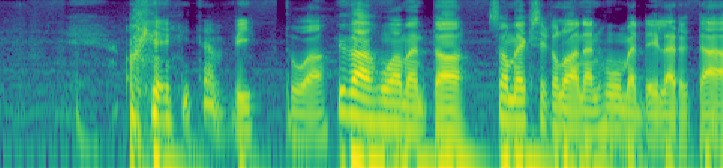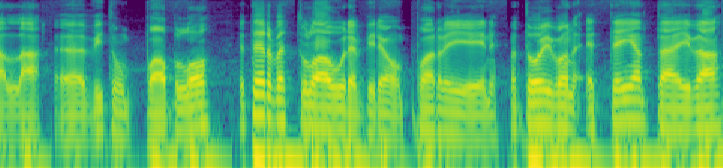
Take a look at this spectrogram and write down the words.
Okei, mitä vittua? Hyvää huomenta, se on meksikolainen huumedealeri täällä, vitun Pablo. Ja tervetuloa uuden videon pariin. Mä toivon, että teidän päivä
